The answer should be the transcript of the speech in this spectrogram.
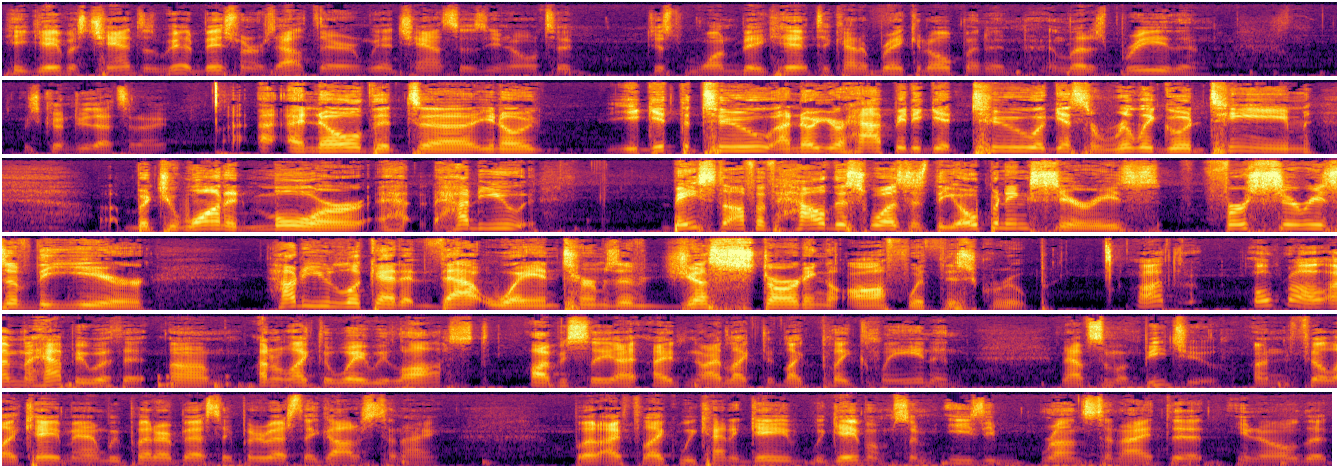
he gave us chances. We had base runners out there, and we had chances, you know, to just one big hit to kind of break it open and, and let us breathe, and we just couldn't do that tonight. I know that uh, you know you get the two. I know you're happy to get two against a really good team, but you wanted more. How do you, based off of how this was as the opening series, first series of the year? How do you look at it that way in terms of just starting off with this group? th- overall, I'm happy with it. Um, I don't like the way we lost. Obviously, I, I you know I'd like to like play clean and, and have someone beat you and feel like, hey man, we played our best. They played our best. They got us tonight. But I feel like we kind of gave we gave them some easy runs tonight that you know that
